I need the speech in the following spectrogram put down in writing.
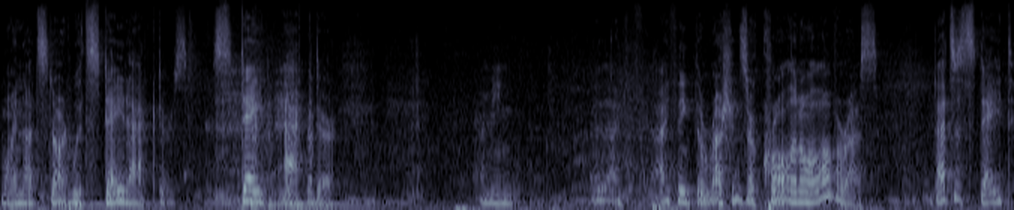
Why not start with state actors? State actor. I mean, I, I think the Russians are crawling all over us. That's a state.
